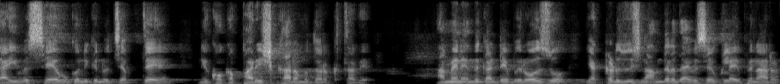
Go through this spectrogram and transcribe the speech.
దైవ సేవకునికి నువ్వు చెప్తే నీకు ఒక పరిష్కారము దొరుకుతుంది. ఆమెన్. ఎందుకంటే ఈరోజు ఎక్కడ చూసినా అందరూ దైవ సేవకులు అయిపోయినారు.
